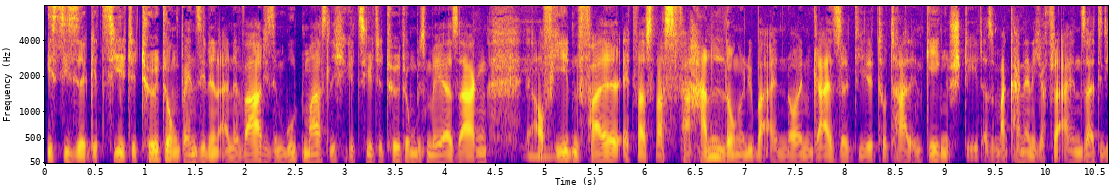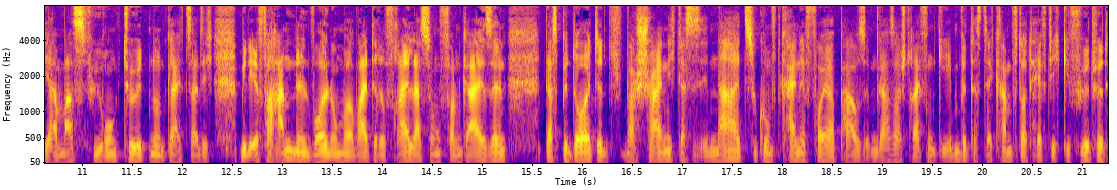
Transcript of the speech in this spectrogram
ist diese gezielte Tötung, wenn sie denn eine war, diese mutmaßliche gezielte Tötung, müssen wir ja sagen, auf jeden Fall etwas, was Verhandlungen über einen neuen Geiseldeal total entgegensteht. Also man kann ja nicht auf der einen Seite die Hamas-Führung töten und gleichzeitig mit ihr verhandeln wollen um eine weitere Freilassung von Geiseln. Das bedeutet wahrscheinlich, dass es in naher Zukunft keine Feuerpause im Gazastreifen geben wird, dass der Kampf dort heftig geführt wird.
